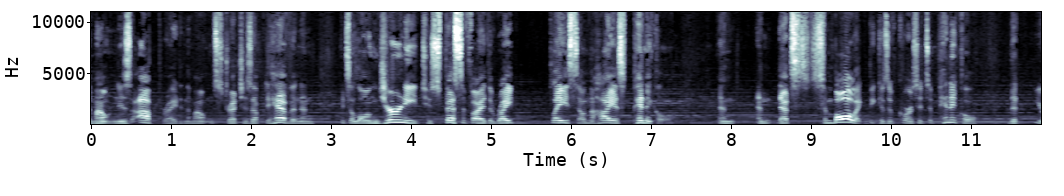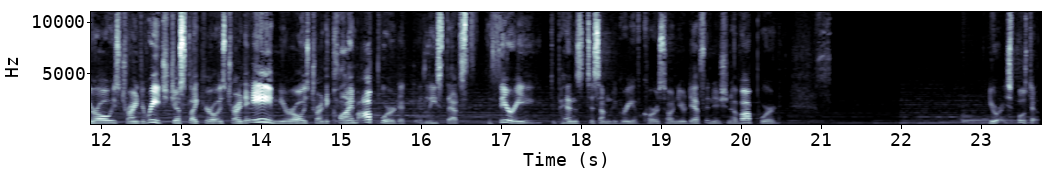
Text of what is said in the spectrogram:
the mountain is up, right? And the mountain stretches up to heaven. And it's a long journey to specify the right place on the highest pinnacle. And, and that's symbolic because, of course, it's a pinnacle that you're always trying to reach, just like you're always trying to aim. You're always trying to climb upward. At, at least that's the theory. Depends to some degree, of course, on your definition of upward. You're supposed to,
